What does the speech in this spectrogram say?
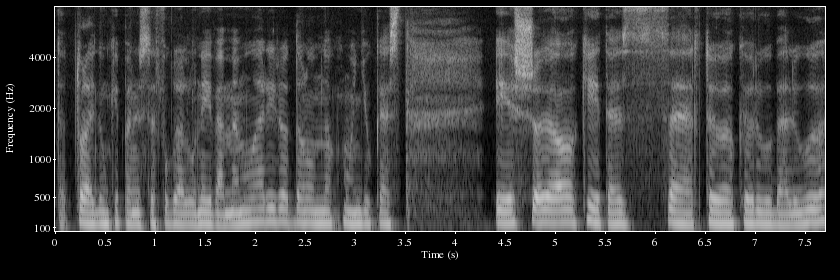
tehát tulajdonképpen összefoglaló néven memoárirodalomnak mondjuk ezt, és a 2000-től körülbelül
